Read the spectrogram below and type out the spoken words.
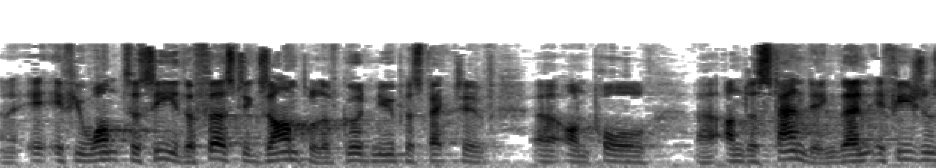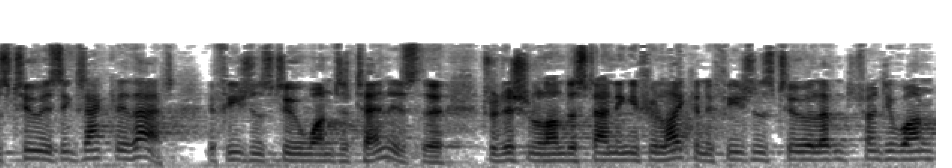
And if you want to see the first example of good new perspective uh, on Paul uh, understanding, then Ephesians 2 is exactly that. Ephesians 2, 1 to 10 is the traditional understanding, if you like, and Ephesians 2, 11 to 21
